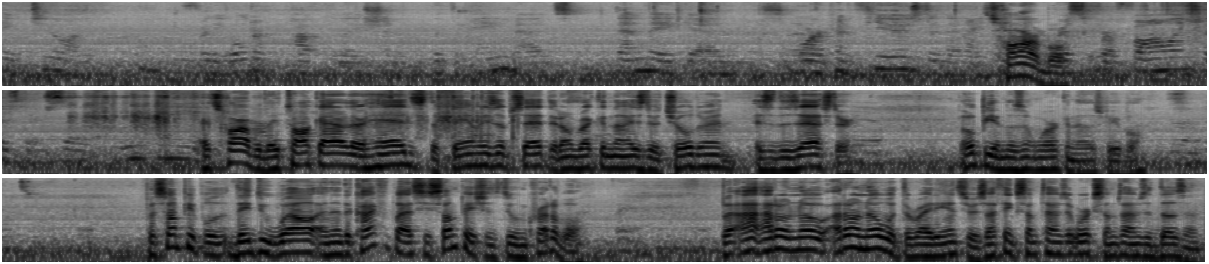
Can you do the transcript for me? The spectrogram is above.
think too, on, for the older population with the pain meds, then they get more confused and then I think horrible. risk for falling because they're so sleepy. It's horrible. They talk out of their heads. The family's upset. They don't recognize their children. It's a disaster. Yeah. Opium doesn't work in those people. But some people they do well, and then the kyphoplasty, some patients do incredible. But I, I don't know. I don't know what the right answer is. I think sometimes it works, sometimes it doesn't.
